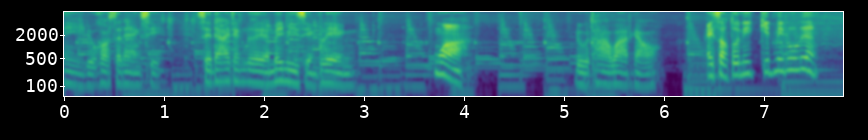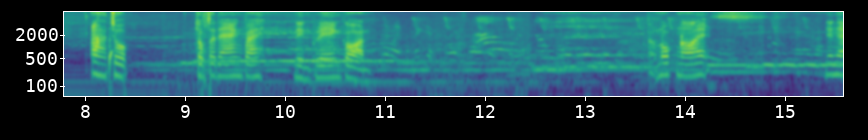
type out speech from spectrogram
นี่ดูเขาแสดงสิ เสียดายจังเลยไม่มีเสียงเพลงว้าดูท่าวาดเขาไอ้สองตัวนี้คิดไม่รู้เรื่อง อะจบ จบแสดงไปหนึ่งเพลงก่อนนกน้อย ยังไง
